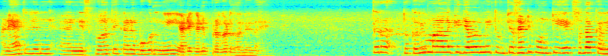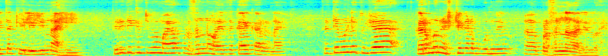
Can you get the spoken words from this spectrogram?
आणि ह्या तुझ्या निस्पृहतेकडे बघून मी या ठिकाणी प्रगट झालेलो आहे. तर तो कवी म्हणाला की जेव्हा मी तुमच्यासाठी कोणती एकसुद्धा कविता केलेली नाही तरी देखील तुम्ही माझ्यावर प्रसन्न व्हायचं काय कारण आहे? तर ते म्हणले तुझ्या कर्मनिष्ठेकडे बघून मी प्रसन्न झालेलो आहे.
